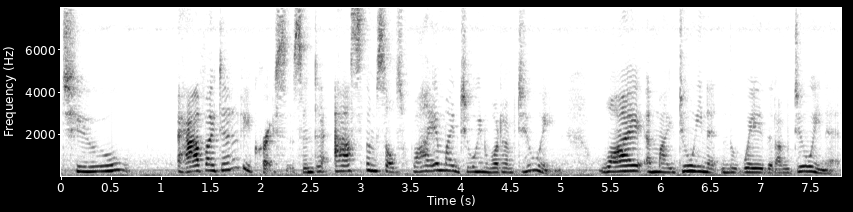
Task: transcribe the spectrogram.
to have identity crisis and to ask themselves, why am I doing what I'm doing? Why am I doing it in the way that I'm doing it?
